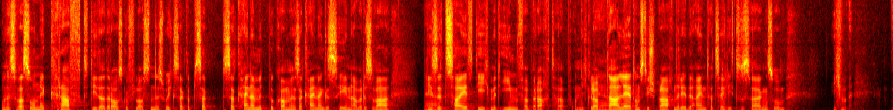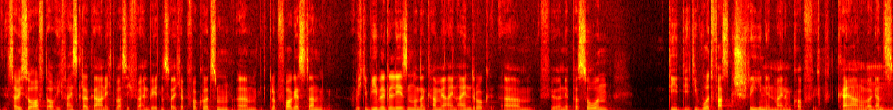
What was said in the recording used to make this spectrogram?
Und es war so eine Kraft, die da draus geflossen ist, wo ich gesagt habe, das hat, das hat keiner mitbekommen, das hat keiner gesehen, aber das war diese. Zeit, die ich mit ihm verbracht habe. Und ich glaube, ja. da lädt uns die Sprachenrede ein, tatsächlich zu sagen, so, ich, das habe ich so oft auch, ich weiß gerade gar nicht, was ich für einen beten soll. Ich habe vor kurzem, ähm, ich glaube vorgestern, habe ich die Bibel gelesen und dann kam mir ein Eindruck ähm, für eine Person, die, die, die wurde fast geschrien in meinem Kopf. Ich, keine Ahnung, war mm. ganz,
